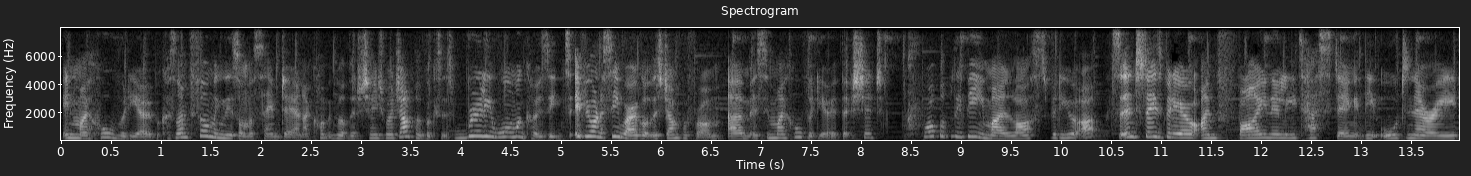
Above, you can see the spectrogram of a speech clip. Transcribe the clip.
in my haul video because I'm filming these on the same day and I can't be bothered to change my jumper because it's really warm and cozy. So if you want to see where I got this jumper from, um, it's in my haul video that should probably be my last video up. So in today's video, I'm finally testing the Ordinary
